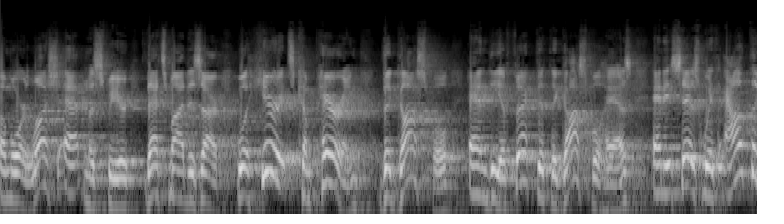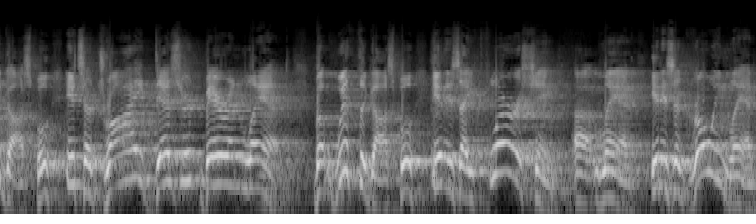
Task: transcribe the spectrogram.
a more lush atmosphere. That's my desire. Well, here it's comparing the gospel and the effect that the gospel has. And it says, without the gospel, it's a dry, desert, barren land. But with the gospel, it is a flourishing uh, land. It is a growing land.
